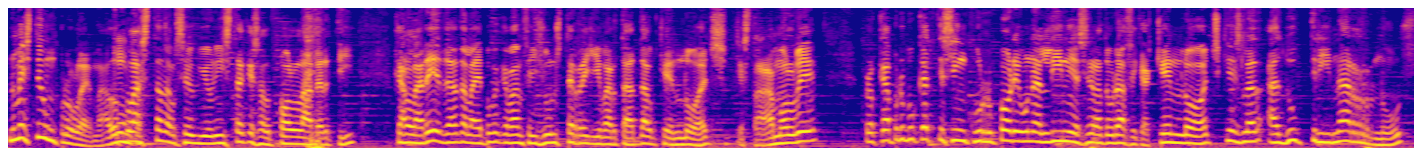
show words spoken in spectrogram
Només té un problema, el Quin? plasta del seu guionista, que és el Paul Laverty, que l'hereda de l'època que van fer junts Terra i Llibertat del Ken Loach, que estava molt bé, però que ha provocat que s'incorpori una línia cinematogràfica, Ken Loach, que és la d'adoctrinar-nos,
